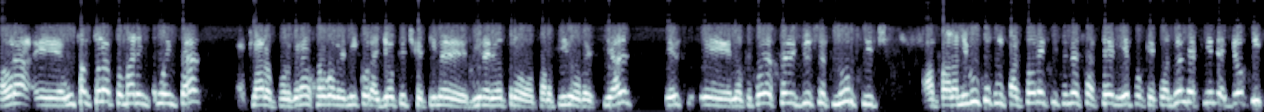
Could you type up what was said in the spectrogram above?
Ahora, eh, un factor a tomar en cuenta, claro, por gran juego de Nikola Jokic que tiene viene de otro partido bestial, es eh, lo que puede hacer Yusef Nurkic. Ah, para mi gusto es el factor X en esta serie, porque cuando él defiende a Jokic,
